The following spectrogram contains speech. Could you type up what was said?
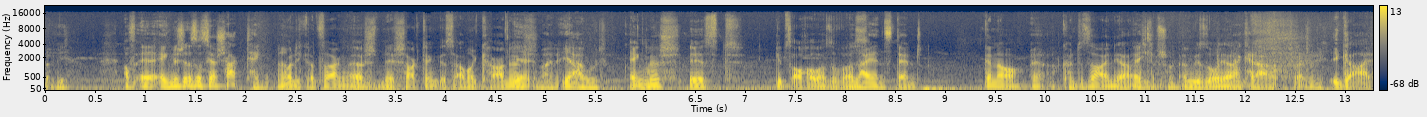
Auf äh, Englisch ist es ja Shark Tank. Ne? wollte ich gerade sagen. Äh, nee, Shark Tank ist Ja, amerikanisch. ich meine, ja, gut. Englisch ist, gibt es auch aber sowas. Lion's Stand. Genau. Ja. Könnte sein, ja. Ja, ich glaub schon. Irgendwie so, ja. Ja, keine Ahnung, ich weiß nicht. Egal.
